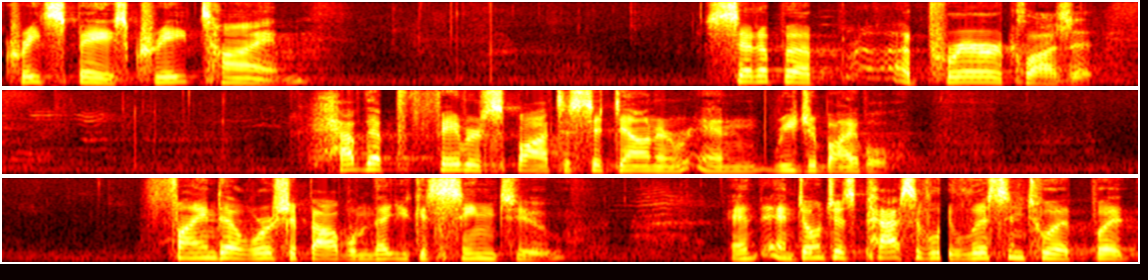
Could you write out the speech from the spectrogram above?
Create space, create time. Set up a, a prayer closet have that favorite spot to sit down and, and read your Bible. Find a worship album that you could sing to. And, and don't just passively listen to it, but,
